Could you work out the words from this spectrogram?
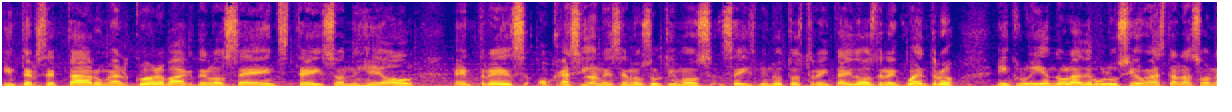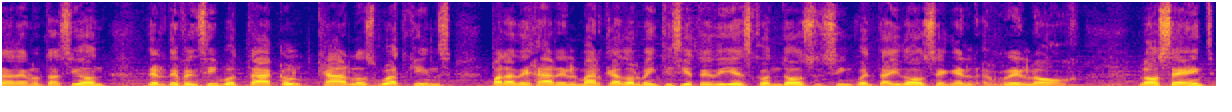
interceptaron al quarterback de los Saints, Taysom Hill, en tres ocasiones en los últimos 6 minutos 32 del encuentro, incluyendo la devolución hasta la zona de anotación del defensivo tackle Carlos Watkins para dejar el marcador 27-10 con 2.52 en el reloj. Los Saints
